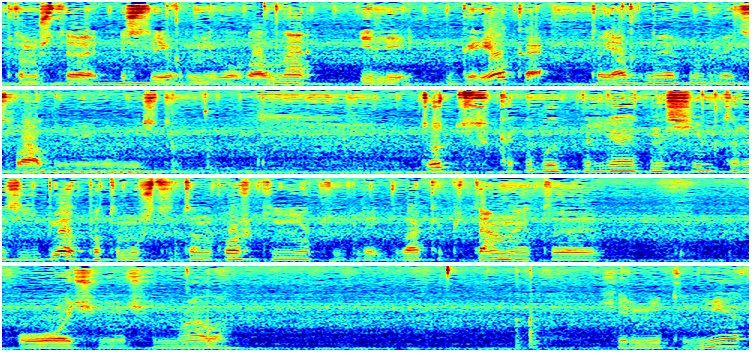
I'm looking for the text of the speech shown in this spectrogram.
Потому что если у него волна или горелка, то я бы, наверное, блядь, слал бы на его месте. Тут, как бы, блядь, на 7-то разъебет, потому что танковки нет, блядь, два капитана это очень-очень мало. Хермита нет.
